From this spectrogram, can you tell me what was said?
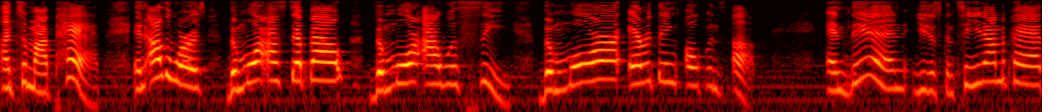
unto my path. In other words, the more I step out, the more I will see. The more everything opens up. And then you just continue down the path,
